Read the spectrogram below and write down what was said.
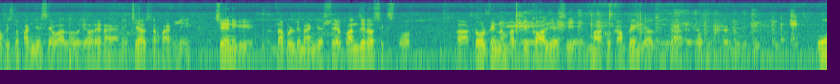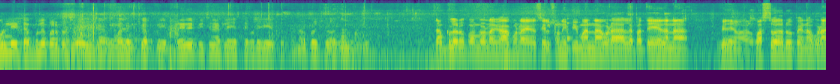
ఆఫీస్లో పనిచేసే వాళ్ళు ఎవరైనా కానీ చేయాల్సిన పనిని చేయనికి డబ్బులు డిమాండ్ చేస్తే one zero six four toll free నెంబర్కి కాల్ చేసి మాకు కంప్లైంట్ చేయాల్సిందిగా కోరుతున్నాను ఓన్లీ డబ్బుల పర్పస్ ఇంకా మనం ఇంకా ప్రేరేపించినట్లు చేస్తే కూడా చేయొచ్చు సార్? అప్రోచ్ డబ్బుల రూపంలోనే కాకుండా సెల్ ఫోన్ ఇప్పిమన్నా కూడా లేకపోతే ఏదైనా వి- వస్తువుల రూపైనా కూడా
